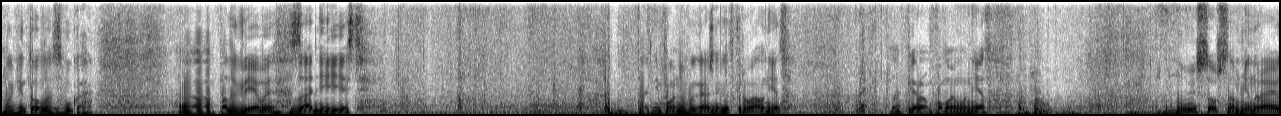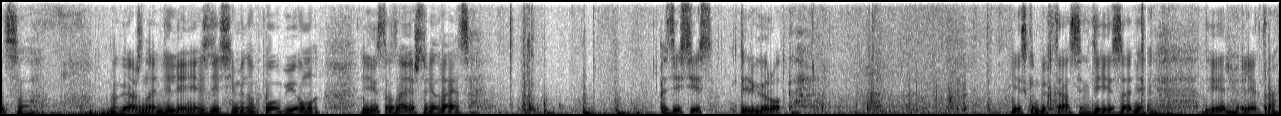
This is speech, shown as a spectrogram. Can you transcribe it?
магнитола звука. А, Подогревы задние есть. Так, не помню, багажник открывал, нет? На первом, по-моему, нет. Ну и, собственно, мне нравится багажное отделение здесь именно по объему. Единственное, знаете, что не нравится? Здесь есть перегородка. Есть комплектация, где есть задняя дверь электро.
